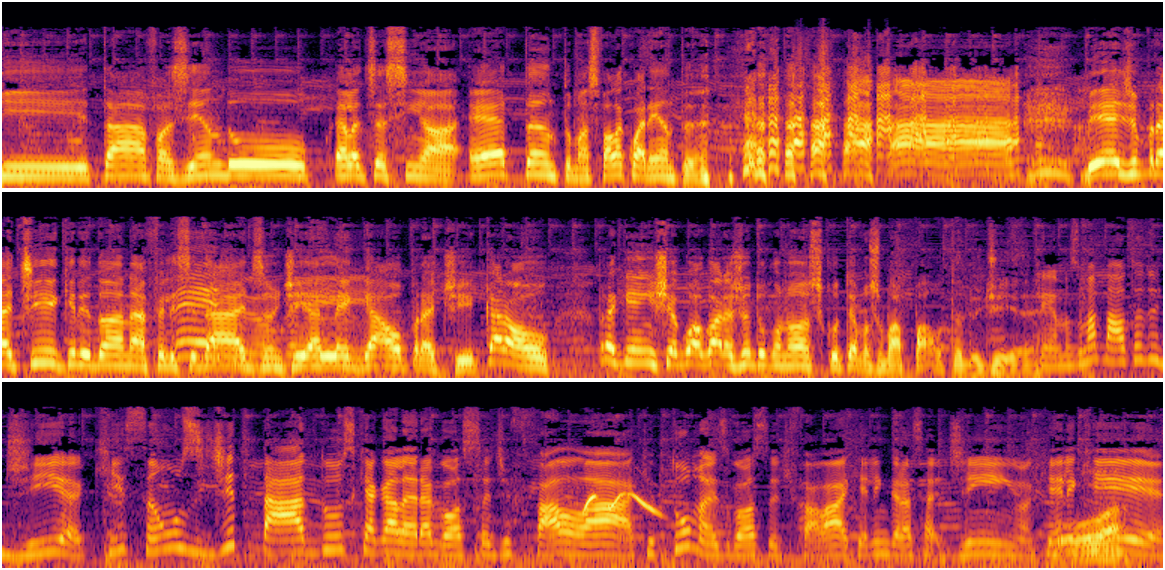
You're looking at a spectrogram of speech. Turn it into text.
que tá fazendo. Ela disse assim, ó, é tanto, mas fala 40. Beijo pra ti, queridona. Felicidades, Beijo, um dia legal pra ti. Carol, pra quem chegou agora junto conosco, temos uma pauta do dia. Temos uma pauta do dia, que são os ditados que a galera gosta de falar, que tu mais gosta de falar, aquele engraçadinho, aquele Boa. que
